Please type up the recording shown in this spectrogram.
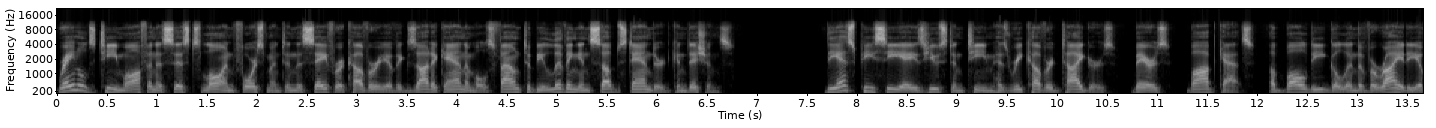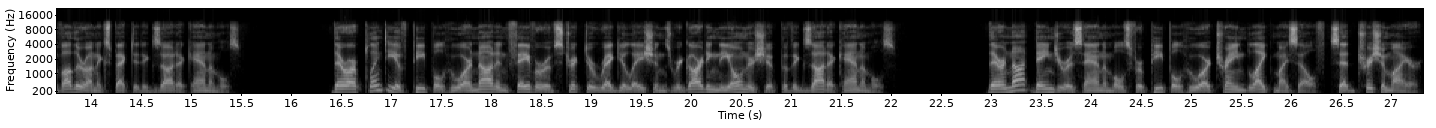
Reynolds' team often assists law enforcement in the safe recovery of exotic animals found to be living in substandard conditions. The SPCA's Houston team has recovered tigers, bears, bobcats, a bald eagle and a variety of other unexpected exotic animals. There are plenty of people who are not in favor of stricter regulations regarding the ownership of exotic animals. They're not dangerous animals for people who are trained like myself, said Tricia Meyer,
